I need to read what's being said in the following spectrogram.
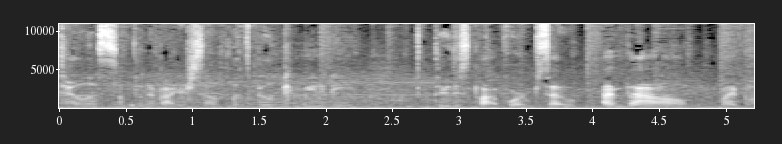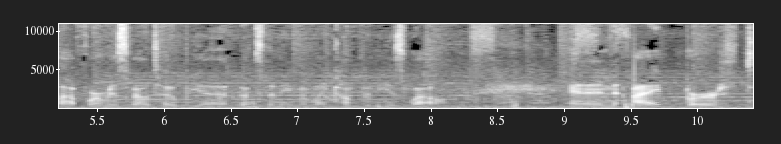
tell us something about yourself. Let's build community through this platform. So I'm Val. My platform is Valtopia. That's the name of my company as well. And I birthed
